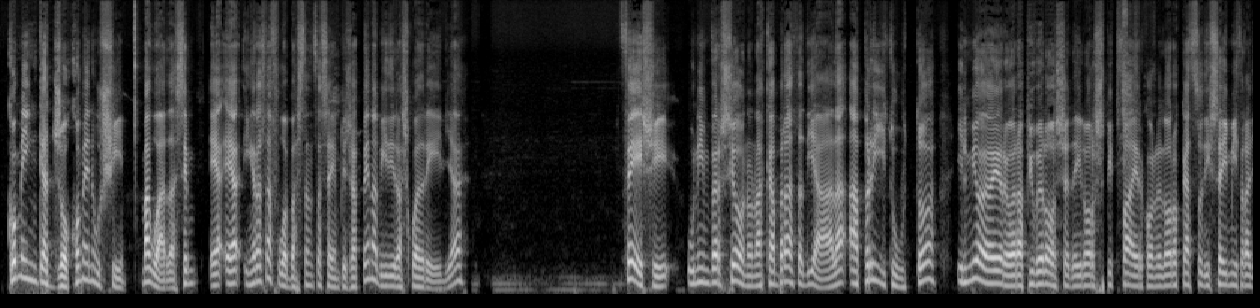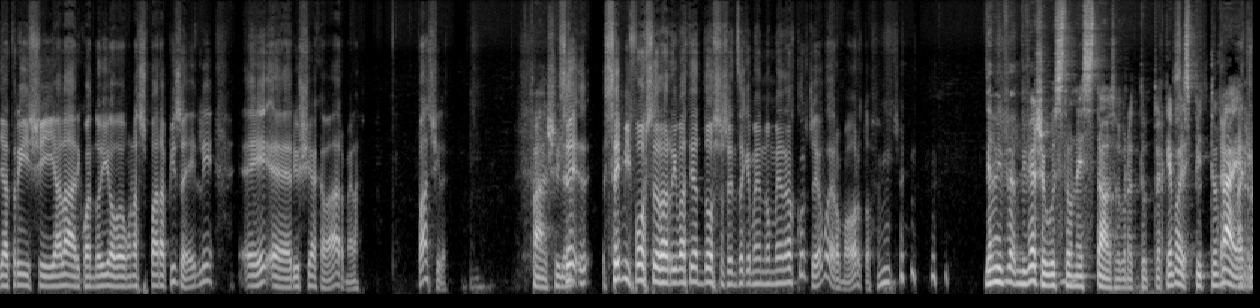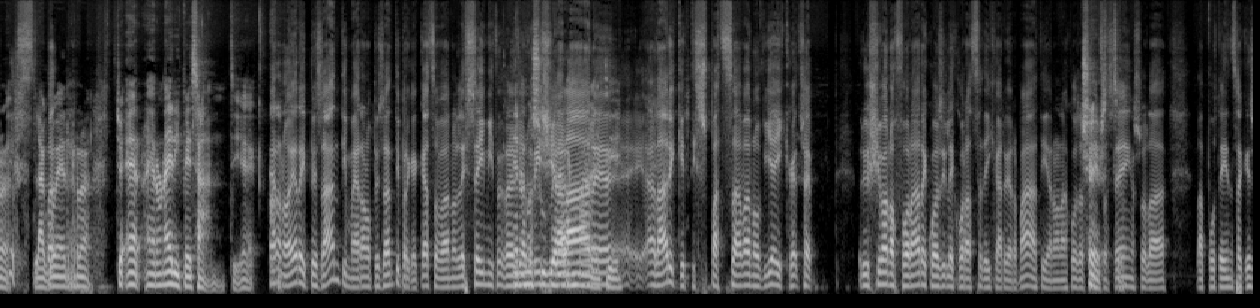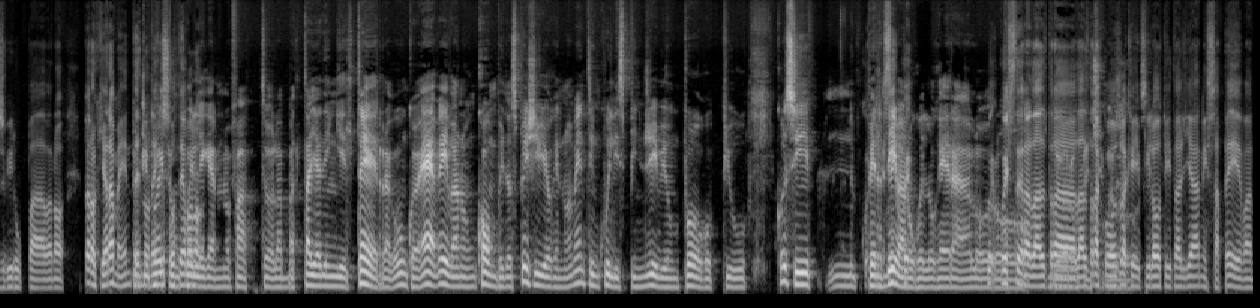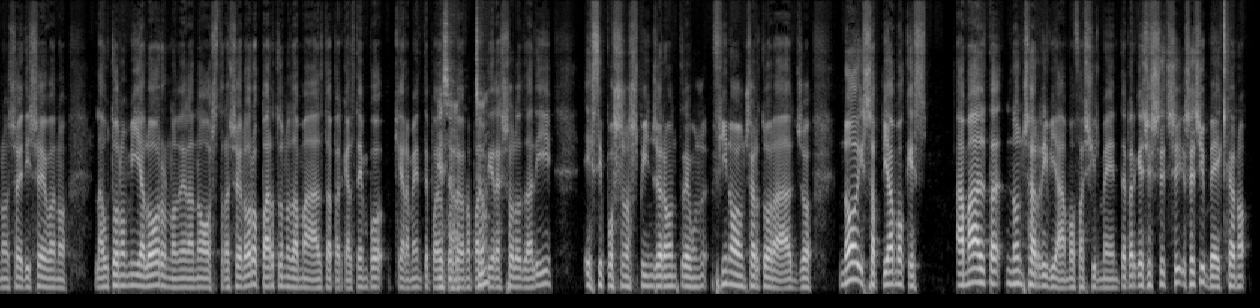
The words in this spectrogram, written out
come ingaggiò come ne uscì ma guarda sem- è, è, in realtà fu abbastanza semplice appena vidi la squadriglia feci un'inversione, una cabrata di ala, aprì tutto, il mio aereo era più veloce dei loro Spitfire con le loro cazzo di sei mitragliatrici alari quando io avevo una spara piselli e eh, riuscì a cavarmela. Facile. Facile. Se, se, mi fossero arrivati addosso senza che me, non me ne accorgevo, ero morto. Mi, mi, piace questa onestà soprattutto perché poi sì, Spitfire, cioè, la ma... guerra, cioè er, erano aerei pesanti. Ecco. Erano aerei pesanti, ma erano pesanti perché cazzo avevano le sei mitragliatrici alari, eh, alari che ti spazzavano via i... Cioè, riuscivano a forare quasi le corazze dei carri armati, era una cosa certo. senza senso. La, la potenza che sviluppavano. Però chiaramente Perché non è che sono potevano... quelli che hanno fatto la battaglia d'Inghilterra, comunque eh, avevano un compito specifico che nel momento in cui li spingevi un poco più così, mh, perdevano sì, quello che era loro. Questa era l'altra, l'altra cosa che i piloti italiani sapevano, cioè dicevano l'autonomia loro non è la nostra, cioè loro partono da Malta perché al tempo chiaramente poi esatto. potevano partire solo da lì e si possono spingere un, fino a un certo raggio. Noi sappiamo che a Malta non ci arriviamo facilmente perché se ci, se ci beccano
